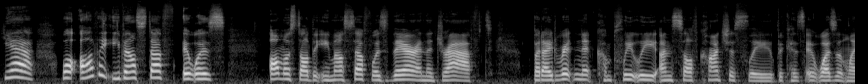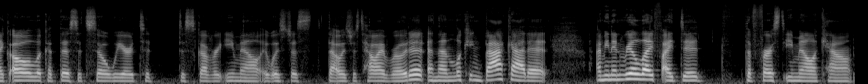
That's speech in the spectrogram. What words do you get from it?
Yeah. Well, all the email stuff, it was almost all the email stuff was there in the draft, but I'd written it completely unself consciously because it wasn't like, oh, look at this. It's so weird to discover email. It was just, that was just how I wrote it. And then looking back at it, I mean, in real life, I did, the first email account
